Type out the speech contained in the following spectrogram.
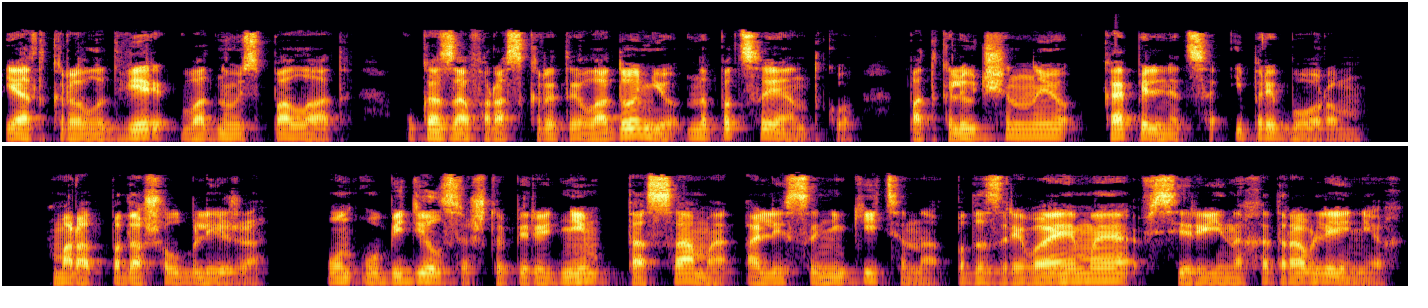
и открыла дверь в одну из палат, указав раскрытой ладонью на пациентку, подключенную к капельнице и прибором. Марат подошел ближе. Он убедился, что перед ним та самая Алиса Никитина, подозреваемая в серийных отравлениях.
